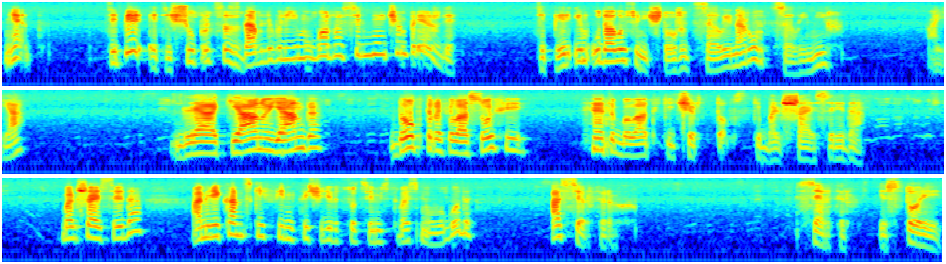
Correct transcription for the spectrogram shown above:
Нет, теперь эти щупальца сдавливали ему горло сильнее, чем прежде. Теперь им удалось уничтожить целый народ, целый мир. А я? Для Океану Янга, доктора философии, это была таки чертовски большая среда. «Большая среда» — американский фильм 1978 года — о серферах. Серфер истории,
